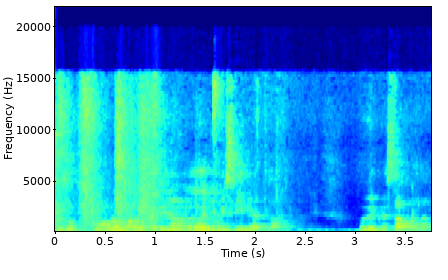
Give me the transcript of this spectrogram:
สรุปมองลงมาเลยพี่น้องเอ้ยจะไปซีเรียสเถอะมือกับเสาแล้ว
